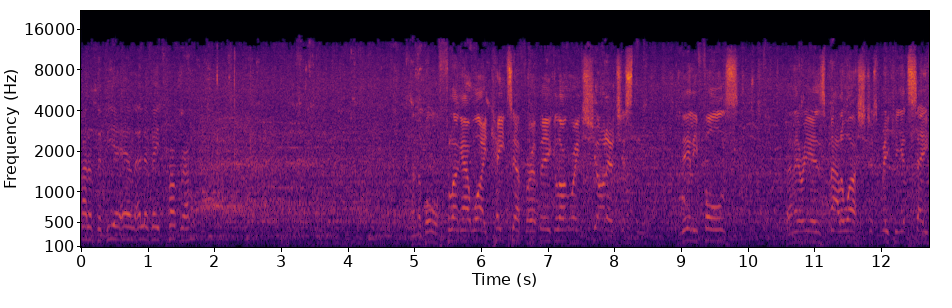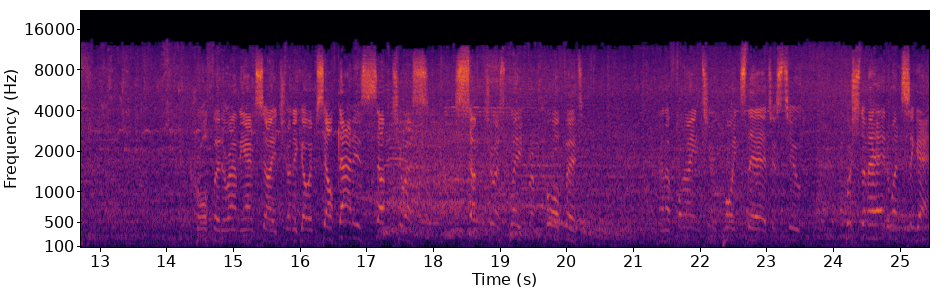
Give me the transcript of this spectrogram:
part of the BAL Elevate program. And the ball flung out wide. Keita for a big long-range shot. It just nearly falls. And there he is, Maluach just making it safe. Crawford around the outside trying to go himself. That is sumptuous, sumptuous play from Crawford. And a fine two points there just to push them ahead once again.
